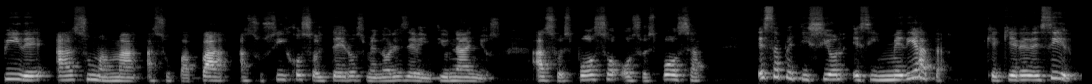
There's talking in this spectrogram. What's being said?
pide a su mamá, a su papá, a sus hijos solteros menores de 21 años, a su esposo o su esposa, esa petición es inmediata. ¿Qué quiere decir?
